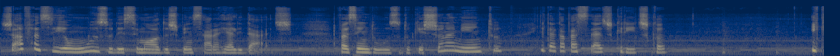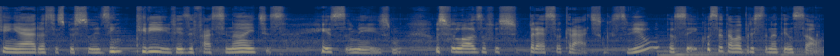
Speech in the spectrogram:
já faziam uso desse modo de pensar a realidade, fazendo uso do questionamento e da capacidade crítica. E quem eram essas pessoas incríveis e fascinantes? Isso mesmo, os filósofos pré-socráticos, viu? Eu sei que você estava prestando atenção.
